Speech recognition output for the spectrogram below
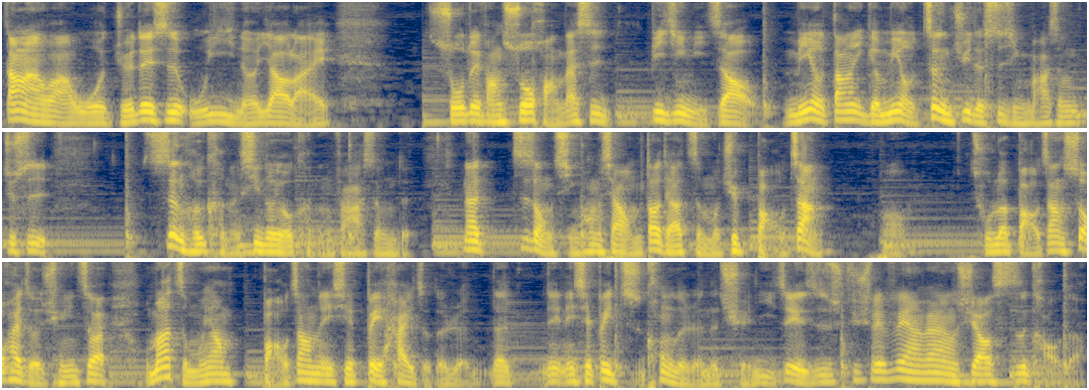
当然啦，我绝对是无意呢要来说对方说谎，但是毕竟你知道，没有当一个没有证据的事情发生，就是任何可能性都有可能发生的。那这种情况下，我们到底要怎么去保障哦？除了保障受害者权益之外，我们要怎么样保障那些被害者的人的那那些被指控的人的权益？这也是非非常非常需要思考的。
